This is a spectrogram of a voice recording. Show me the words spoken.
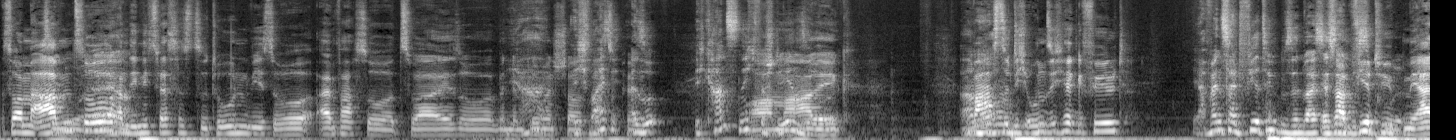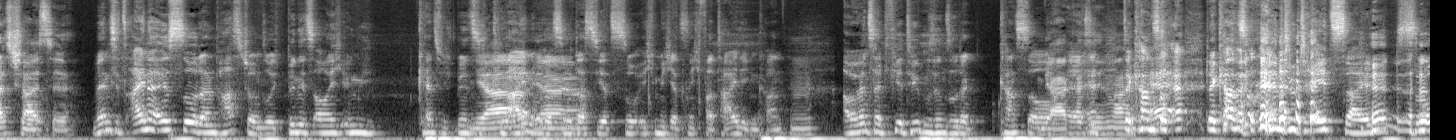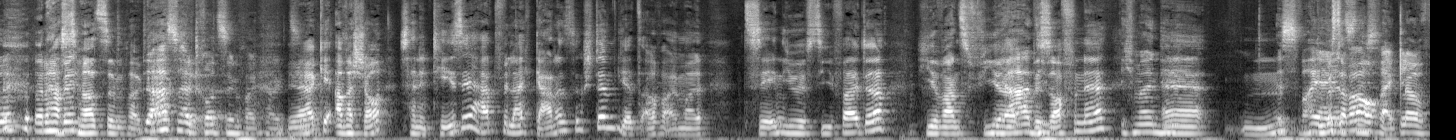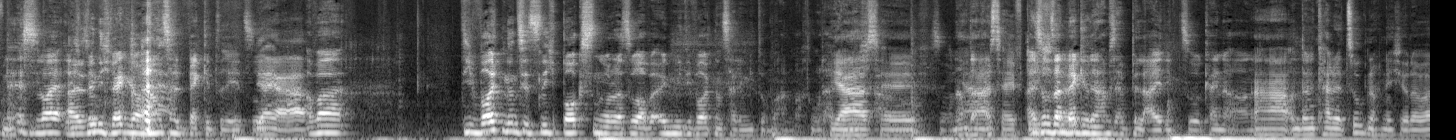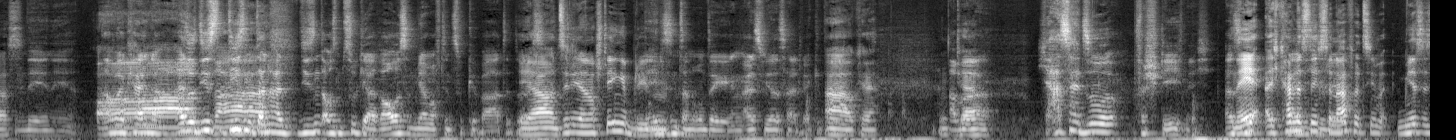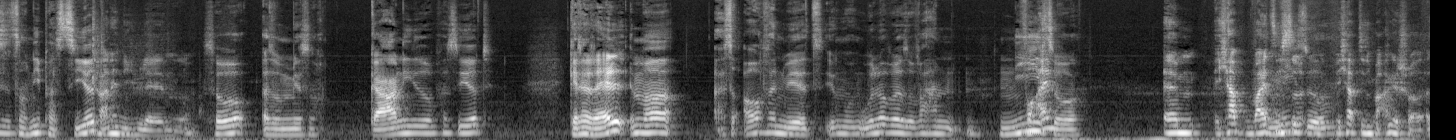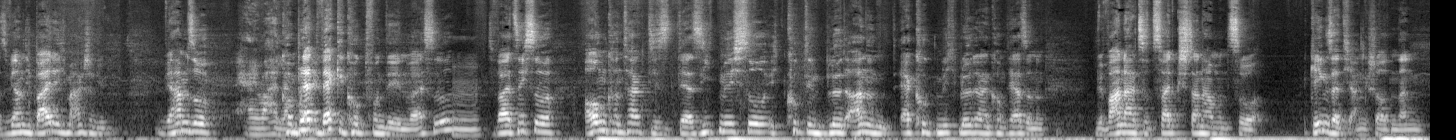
So am Abend Uhr, so? ja, ja. Haben die nichts Besseres zu tun, wie so einfach so zwei so mit einem Ja, Blumenstrauß? ich weiß nicht, also ich kann es nicht Oh, verstehen. Malik. So. Aber hast du dich unsicher gefühlt? Ja, wenn es halt vier Typen sind, weißt du. Es halt waren nicht vier so cool. Typen, ja, das ist So. scheiße. Wenn es jetzt einer ist, so, dann passt schon so. Ich bin jetzt auch nicht irgendwie, kennst du, ich bin jetzt Ja, klein oder so, dass jetzt so ich mich jetzt nicht verteidigen kann. Hm. Aber wenn es halt vier Typen sind, so, da kannst du auch. Ja, kannst du nicht machen. Da kannst, Äh. auch, äh, da kannst auch Andrew Tate sein. So. Dann hast du trotzdem verkackt. Da hast du halt trotzdem verkackt. Ja, so. okay, aber schau, seine These hat vielleicht gar nicht so gestimmt. Jetzt auf einmal zehn UFC-Fighter, hier waren es vier Ja, die- Besoffene. Ich meine, Äh, mh. Es war du ja bist jetzt aber auch weglaufen. es war, ich also- bin nicht weggegangen, wir haben es halt weggedreht. So. Ja, ja. Aber die wollten uns jetzt nicht boxen oder so, aber irgendwie, die wollten uns halt irgendwie dumm anmachen. Oder halt Ja, safe. So, und haben Ja, dann halt, safe Als uns dann halt. haben, haben sie halt beleidigt, so, keine Ahnung. Ah, und dann kam der Zug noch nicht, oder was? Nee, nee. Oh, aber keine Also die, die sind dann halt, die sind aus dem Zug ja raus und wir haben auf den Zug gewartet. weißt Ja, und sind die dann noch stehen Nee, geblieben? die sind dann runtergegangen, als wir das halt weggedreht ah, okay. okay. Aber ja, ist halt so, verstehe ich nicht. Also, nee, ich kann das nicht so nachvollziehen. Mir ist es jetzt noch nie passiert. Kann ich nicht relaten, so. So, also mir ist noch gar nie so passiert. Generell immer, also auch wenn wir jetzt irgendwo im Urlaub oder so waren, nie allem- so. Ähm, ich habe weiß nicht so, so. ich habe die nicht mal angeschaut. Also wir haben die beide nicht mal angeschaut. Die, wir haben so war halt komplett langweilig. weggeguckt von denen, weißt du? Mhm. Es war jetzt nicht so Augenkontakt, die, der sieht mich so, ich guck den blöd an und er guckt mich blöd an und kommt her, sondern wir waren halt so zweit gestanden, haben uns so gegenseitig angeschaut und dann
